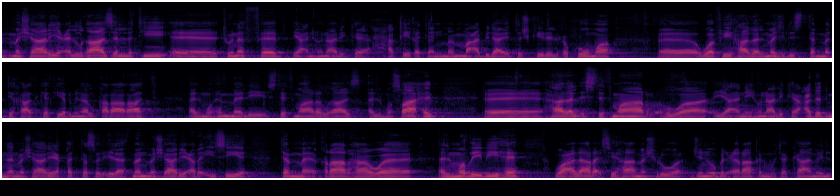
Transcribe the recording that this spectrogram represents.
مشاريع الغاز التي تنفذ يعني هنالك حقيقة مع بداية تشكيل الحكومة آه، وفي هذا المجلس تم اتخاذ كثير من القرارات المهمة لاستثمار الغاز المصاحب. آه، هذا الاستثمار هو يعني هنالك عدد من المشاريع قد تصل إلى ثمان مشاريع رئيسية تم إقرارها والمضي بها وعلى رأسها مشروع جنوب العراق المتكامل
